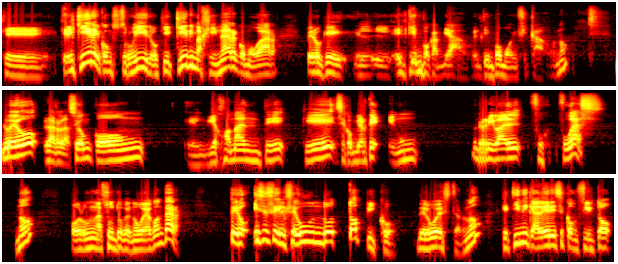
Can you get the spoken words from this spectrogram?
que, él quiere construir o que quiere imaginar como hogar, pero que el, el tiempo ha cambiado, el tiempo modificado, ¿no? Luego, la relación con el viejo amante que se convierte en un rival fugaz, ¿no? Por un asunto que no voy a contar. Pero ese es el segundo tópico del western, ¿no? Que tiene que haber ese conflicto,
